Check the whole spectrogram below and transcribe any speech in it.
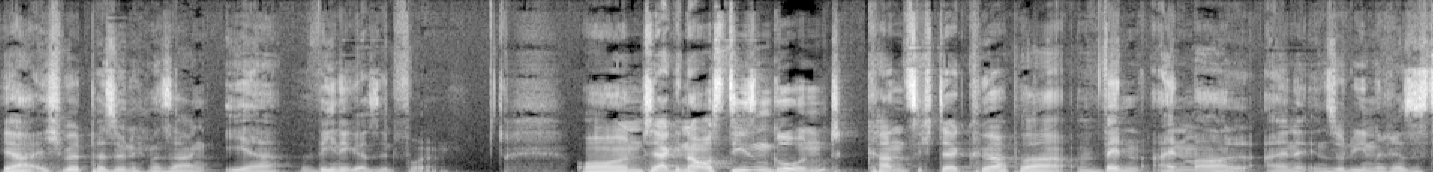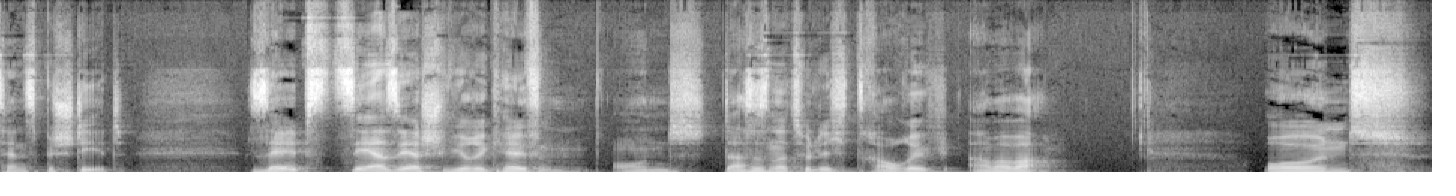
Ja, ich würde persönlich mal sagen, eher weniger sinnvoll. Und ja, genau aus diesem Grund kann sich der Körper, wenn einmal eine Insulinresistenz besteht, selbst sehr, sehr schwierig helfen. Und das ist natürlich traurig, aber wahr. Und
